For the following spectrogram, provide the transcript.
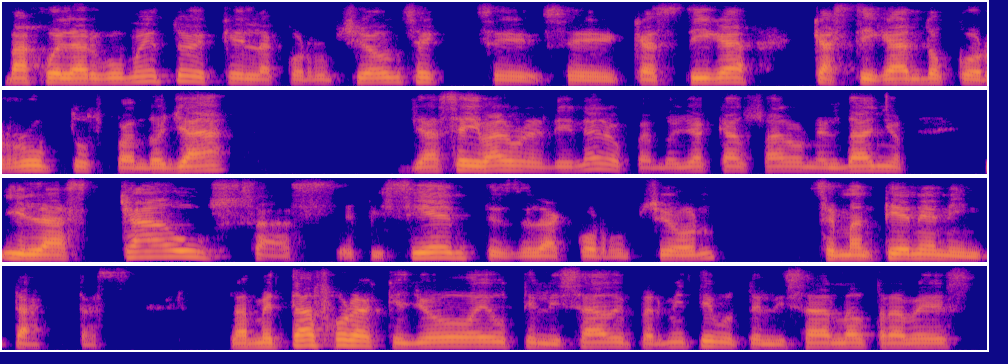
bajo el argumento de que la corrupción se, se, se castiga castigando corruptos cuando ya, ya se llevaron el dinero, cuando ya causaron el daño. Y las causas eficientes de la corrupción se mantienen intactas. La metáfora que yo he utilizado y permíteme utilizarla otra vez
